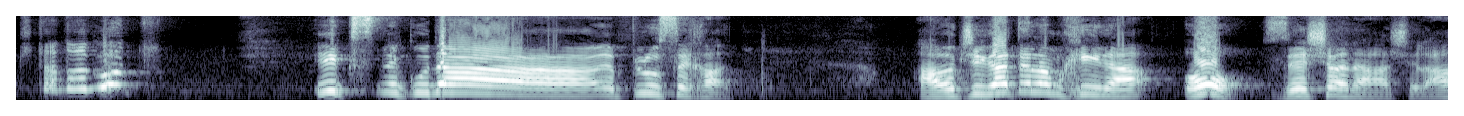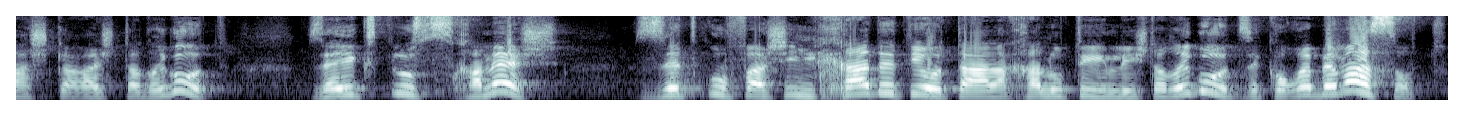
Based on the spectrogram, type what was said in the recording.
השתדרגות. איקס נקודה פלוס אחד. אבל כשהגעתם למכינה, או, זה שנה של אשכרה השתדרגות, זה איקס פלוס חמש, זה תקופה שאיחדתי אותה לחלוטין להשתדרגות, זה קורה במסות,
